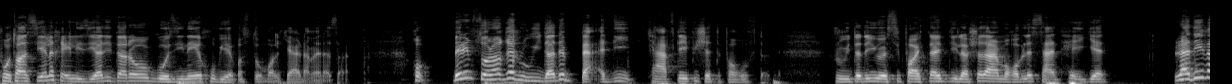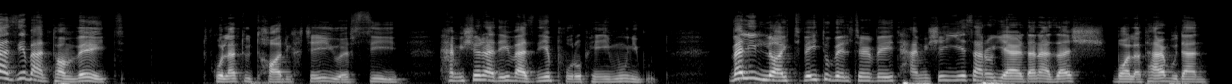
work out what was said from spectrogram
پتانسیل خیلی زیادی داره و گزینه خوبیه واسه دنبال کردن به نظرم. خب بریم سراغ رویداد بعدی که هفته پیش اتفاق افتاد. رویداد UFC Fight Night دیلاشا در مقابل سندهیگن. رده وزنی bantamweight کلا تو تاریخچه UFC همیشه رده وزنی پروپیمونی بود. ولی lightweight و welterweight همیشه یه سر و گردن ازش بالاتر بودن.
